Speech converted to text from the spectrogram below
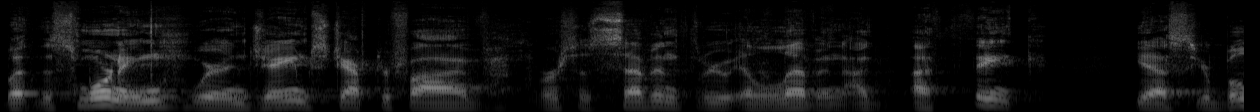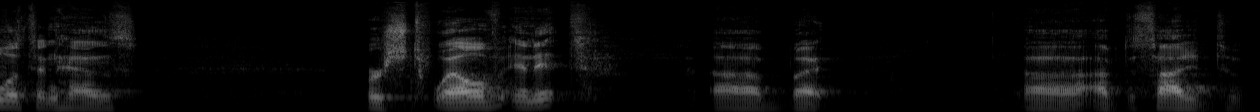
But this morning, we're in James chapter 5, verses 7 through 11. I, I think, yes, your bulletin has verse 12 in it, uh, but uh, I've decided to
